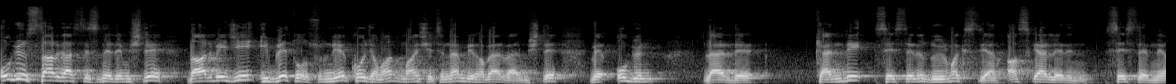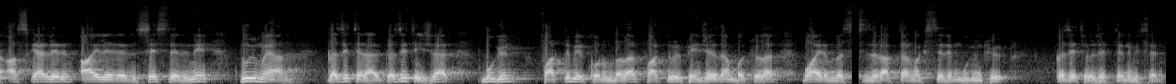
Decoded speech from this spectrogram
O gün Star gazetesinde demişti darbeciye ibret olsun diye kocaman manşetinden bir haber vermişti. Ve o günlerde kendi seslerini duyurmak isteyen askerlerin seslerini, askerlerin ailelerinin seslerini duymayan gazeteler, gazeteciler bugün farklı bir konumdalar, farklı bir pencereden bakıyorlar. Bu ayrımda sizlere aktarmak istedim bugünkü gazete özetlerini bitirelim.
